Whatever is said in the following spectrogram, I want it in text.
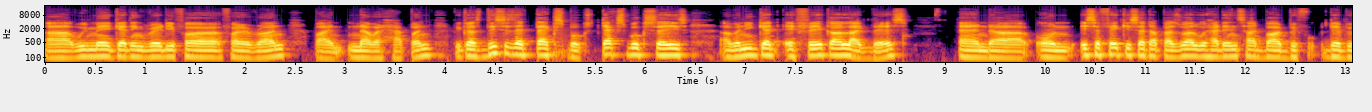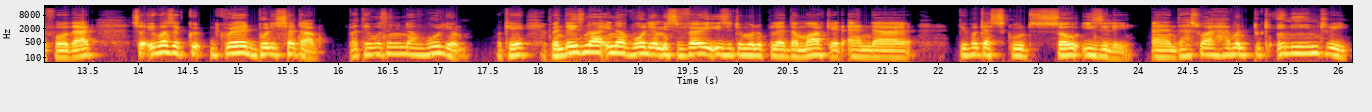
uh, we may getting ready for for a run but never happened. Because this is a textbook. Textbook says uh, when you get a faker like this and uh, on it's a fakey setup as well. We had inside bar before day before that. So it was a great bullish setup but there wasn't enough volume okay? When there's not enough volume it's very easy to manipulate the market and uh, people get screwed so easily. And that's why i haven't took any entry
